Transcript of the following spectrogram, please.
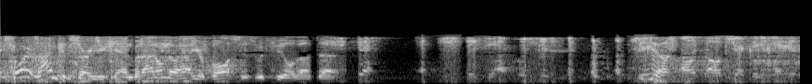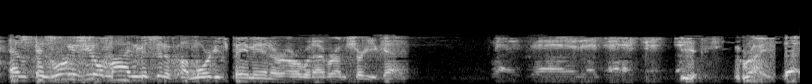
As far as I'm concerned, you can, but I don't know how your bosses would feel about that. exactly. Yeah. I'll, I'll check with them later. As, as long as you don't mind missing a, a mortgage payment or, or whatever, I'm sure you can. Right. Uh, that I can. Yeah, right. That,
